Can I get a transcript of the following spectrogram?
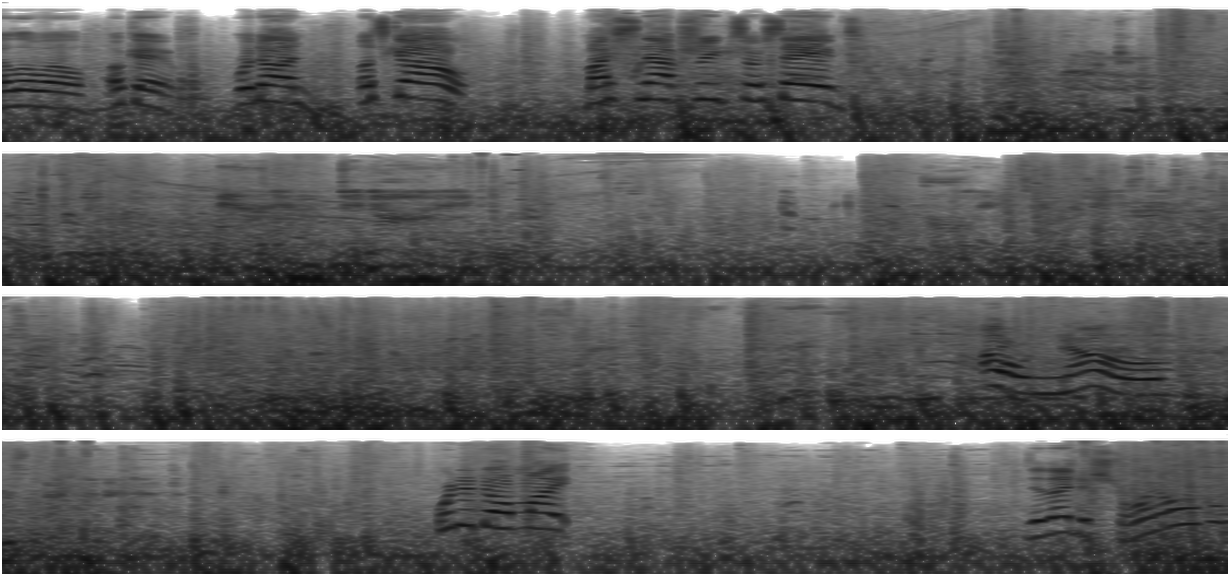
LOL. Okay, we're done. Let's go. My snap streaks are saved. Oh no. Where did all my... Did I destroy all of them?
